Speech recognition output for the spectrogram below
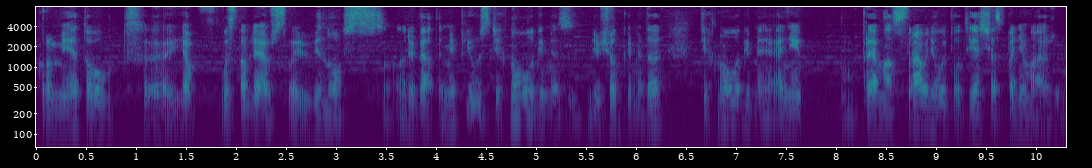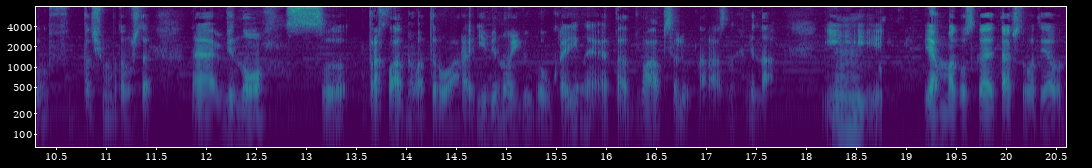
Кроме этого, вот я выставляю свое вино с ребятами, пью, с технологами, с девчонками, да, технологами. Они прямо сравнивают, вот я сейчас понимаю, почему, потому что э, вино с прохладного теруара и вино юга Украины это два абсолютно разных вина. И mm-hmm. Я могу сказать так, что вот я вот,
